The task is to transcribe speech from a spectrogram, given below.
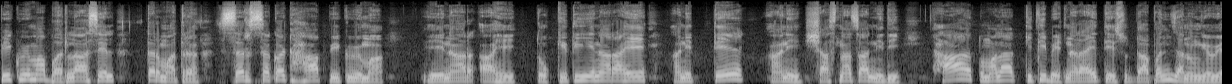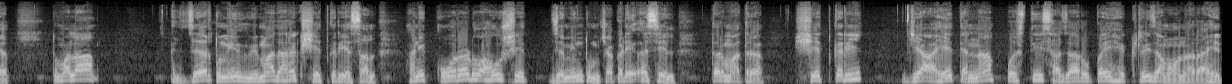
पीक विमा भरला असेल तर मात्र सरसकट हा पीक विमा येणार आहे. तो किती येणार आहे आणि ते आणि शासनाचा निधी हा तुम्हाला किती भेटणार आहे ते सुद्धा आपण जाणून घेऊयात. तुम्हाला जर तुम्ही विमाधारक शेतकरी असाल आणि कोरडवाहू शेत जमीन तुमच्याकडे असेल तर मात्र शेतकरी जे आहे त्यांना पस्तीस हजार रुपये हेक्टरी जमा होणार आहेत.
